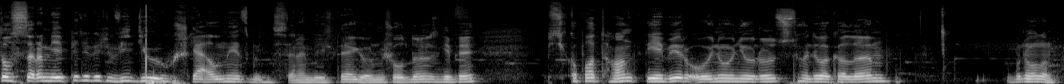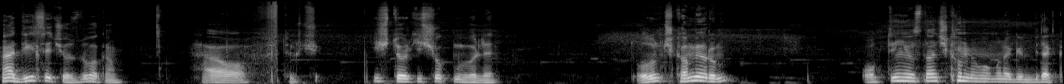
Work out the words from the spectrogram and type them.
dostlarım yepyeni bir videoya hoş geldiniz. Bu insanla birlikte görmüş olduğunuz gibi Psikopat Hunt diye bir oyun oynuyoruz. Hadi bakalım. Bu ne oğlum? Ha dil seçiyoruz dur bakalım. Ha of, Türkçe. Hiç Türk iş yok mu böyle? Oğlum çıkamıyorum. Optinions'dan çıkamıyorum amına koyayım bir dakika.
